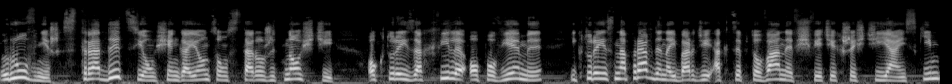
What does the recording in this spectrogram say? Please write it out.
również z tradycją sięgającą starożytności, o której za chwilę opowiemy i które jest naprawdę najbardziej akceptowane w świecie chrześcijańskim,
